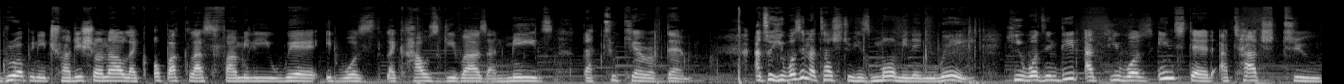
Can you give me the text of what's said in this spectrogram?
grew up in a traditional like upper class family where it was like house givers and maids that took care of them and so he wasn't attached to his mom in any way. He was indeed at he was instead attached to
